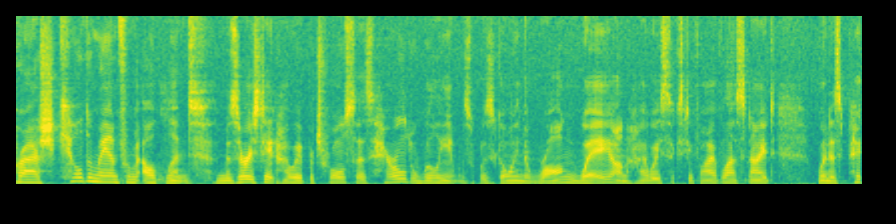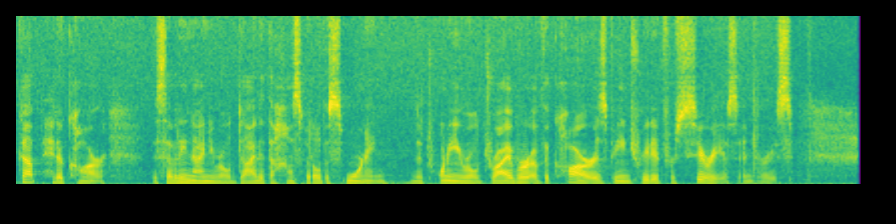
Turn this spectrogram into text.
crash killed a man from Elkland. The Missouri State Highway Patrol says Harold Williams was going the wrong way on Highway 65 last night when his pickup hit a car. The 79-year-old died at the hospital this morning. The 20-year-old driver of the car is being treated for serious injuries.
